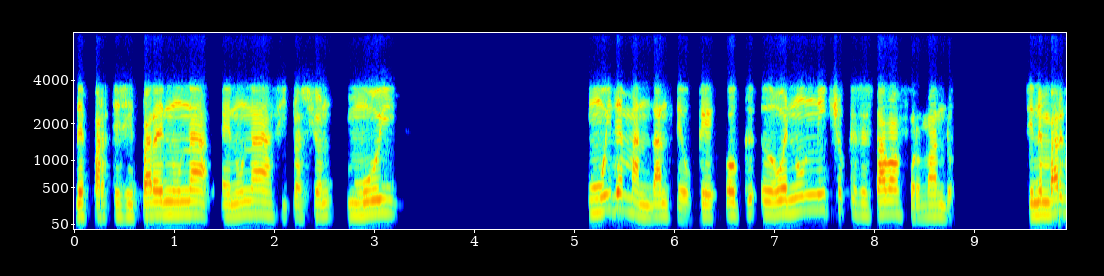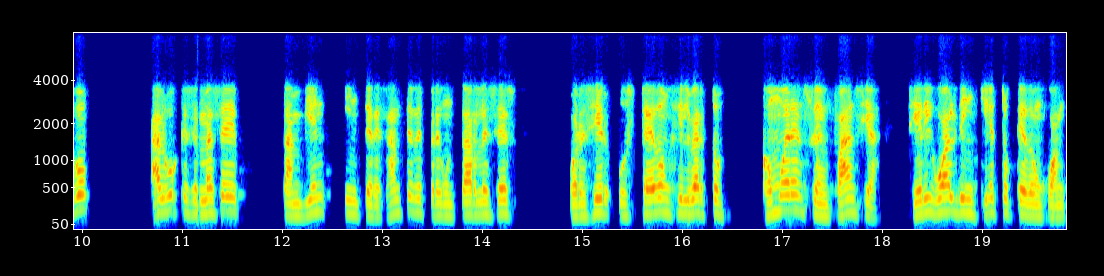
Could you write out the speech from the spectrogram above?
de participar en una, en una situación muy, muy demandante o, que, o, o en un nicho que se estaba formando. Sin embargo, algo que se me hace también interesante de preguntarles es, por decir, usted, don Gilberto, ¿cómo era en su infancia? Si era igual de inquieto que don Juan,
